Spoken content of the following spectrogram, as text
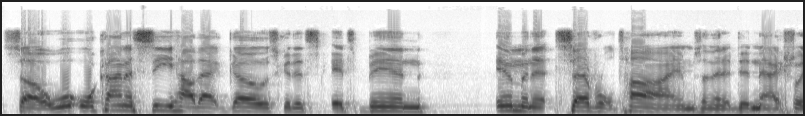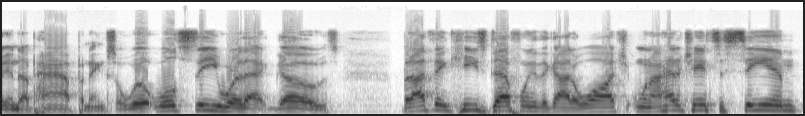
So we'll, we'll kind of see how that goes because it's it's been imminent several times and then it didn't actually end up happening. So we'll we'll see where that goes. But I think he's definitely the guy to watch. When I had a chance to see him,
